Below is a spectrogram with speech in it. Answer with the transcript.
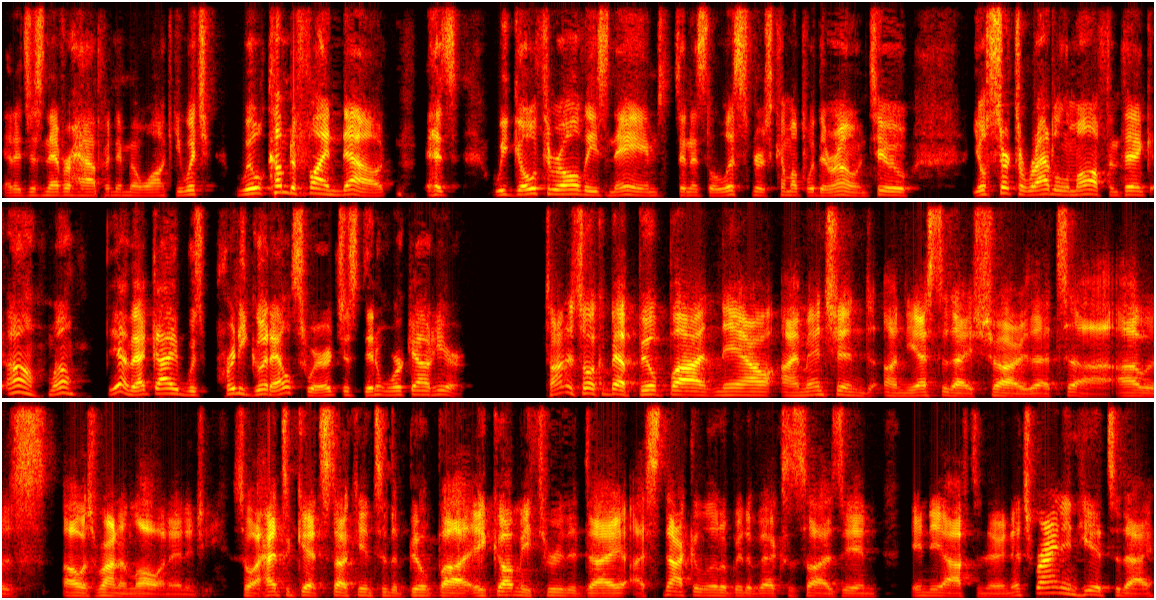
And it just never happened in Milwaukee, which we'll come to find out as we go through all these names and as the listeners come up with their own too. You'll start to rattle them off and think, oh, well, yeah, that guy was pretty good elsewhere. It just didn't work out here. Time to talk about Built Bar now. I mentioned on yesterday's show that uh, I was I was running low on energy, so I had to get stuck into the Built Bar. It got me through the day. I snuck a little bit of exercise in in the afternoon. It's raining here today,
